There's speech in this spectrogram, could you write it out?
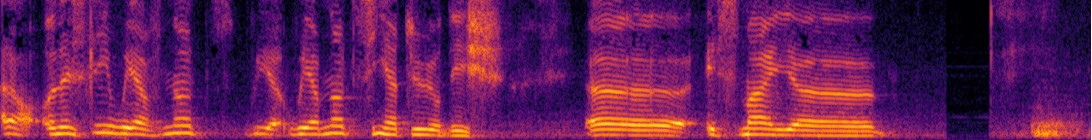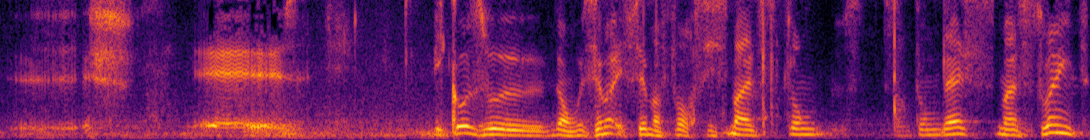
Alors, honestly, we have not we, we have not signature dish. Uh, it's my uh, uh, because uh, no, c'est ma, c'est ma force. It's my strong, strongness, my strength,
